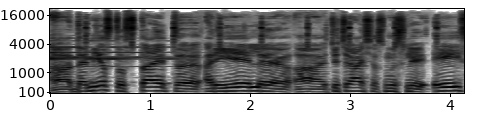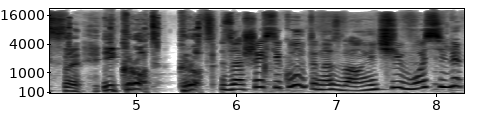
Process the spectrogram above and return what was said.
А, до места стает э, Ариэль, э, а, тетя Ася, в смысле Эйс и Крот. Крот. За 6 секунд ты назвал. Ничего себе.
